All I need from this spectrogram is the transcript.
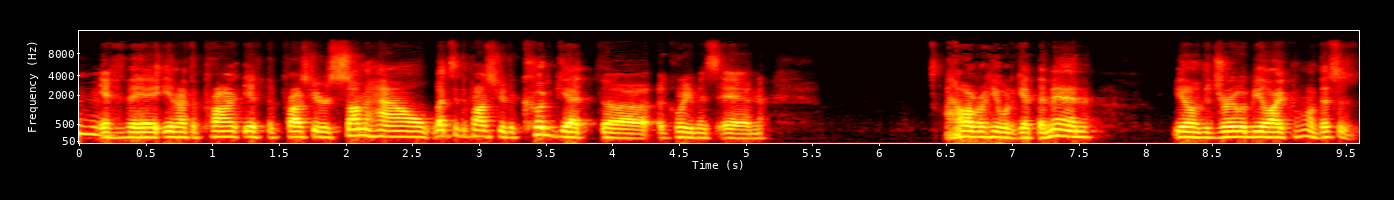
Mhm. If they, you know, if the pro, if the prosecutor somehow, let's say the prosecutor could get the agreements in, however he would get them in, you know, the jury would be like, "Oh, this is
